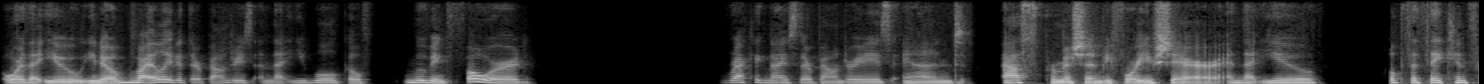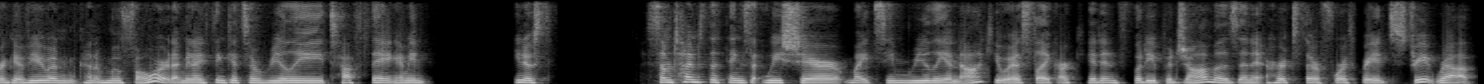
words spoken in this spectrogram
or that you, you know, violated their boundaries and that you will go moving forward, recognize their boundaries and ask permission before you share and that you hope that they can forgive you and kind of move forward. I mean, I think it's a really tough thing. I mean, you know, sometimes the things that we share might seem really innocuous, like our kid in footy pajamas and it hurts their fourth grade street rep,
